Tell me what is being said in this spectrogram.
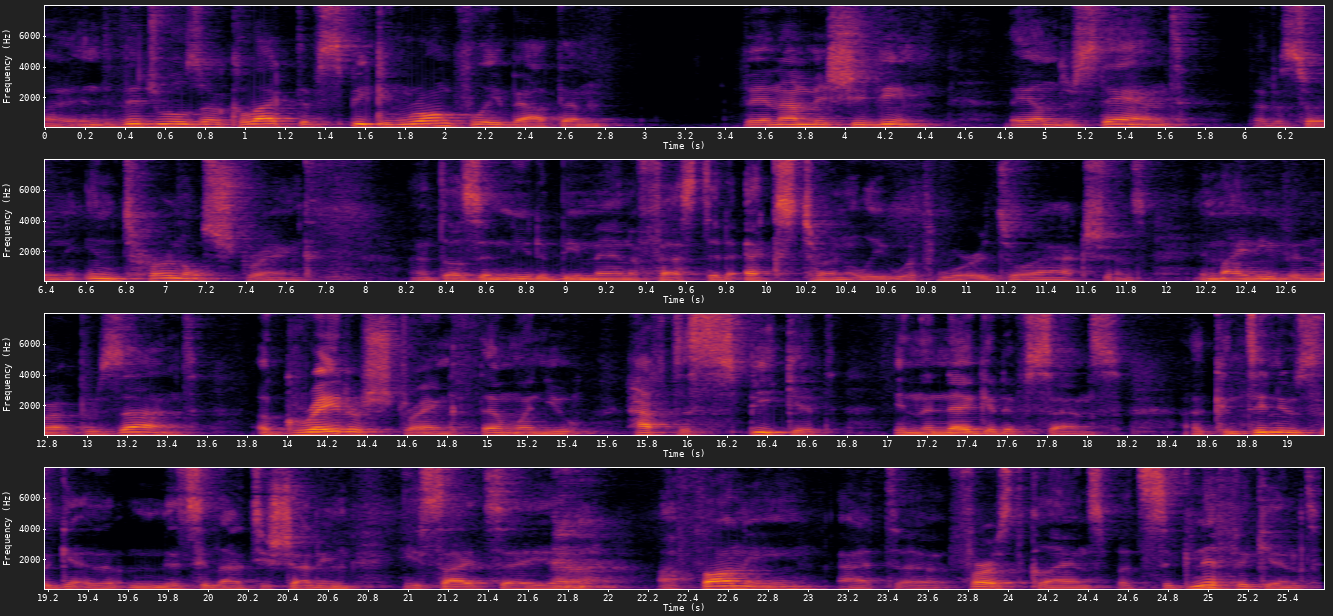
uh, individuals or collectives speaking wrongfully about them, ve'enam meshivim. They understand that a certain internal strength it doesn't need to be manifested externally with words or actions. It might even represent a greater strength than when you have to speak it in the negative sense. Uh, continues the Mesilat Yesharim. He cites a, uh, a funny at uh, first glance, but significant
